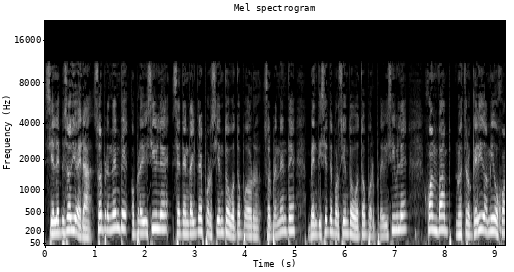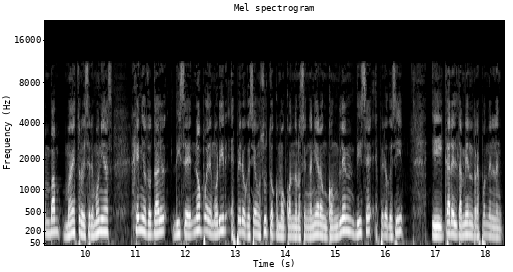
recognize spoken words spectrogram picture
Si el episodio era sorprendente o previsible, 73% votó por sorprendente, 27% votó por previsible. Juan Vamp, nuestro querido amigo Juan Vamp, maestro de ceremonias, genio total, dice, no puede morir, espero que sea un susto como cuando nos engañaron con Glenn, dice, espero que sí. Y Karel también responde en,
